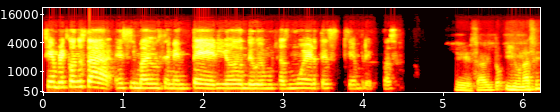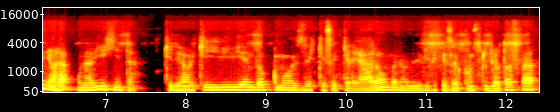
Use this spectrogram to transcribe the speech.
Siempre cuando está encima de un cementerio donde hubo muchas muertes, siempre pasa. Exacto. Y una señora, una viejita, que lleva aquí viviendo como desde que se crearon, bueno, desde que se construyó toda esta,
